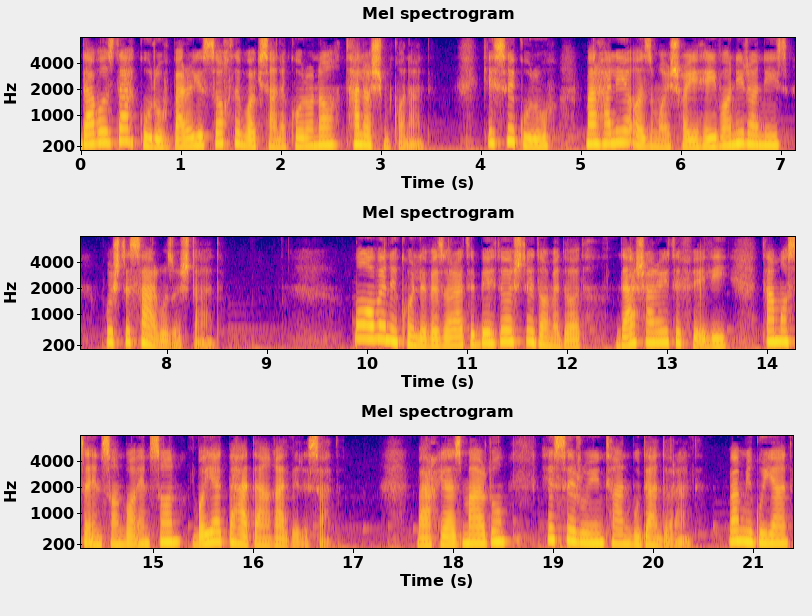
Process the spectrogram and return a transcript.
دوازده گروه برای ساخت واکسن کرونا تلاش می کنند که سه گروه مرحله آزمایش های حیوانی را نیز پشت سر گذاشتند. معاون کل وزارت بهداشت ادامه داد در شرایط فعلی تماس انسان با انسان باید به حداقل برسد. برخی از مردم حس روی این تن بودن دارند و می‌گویند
